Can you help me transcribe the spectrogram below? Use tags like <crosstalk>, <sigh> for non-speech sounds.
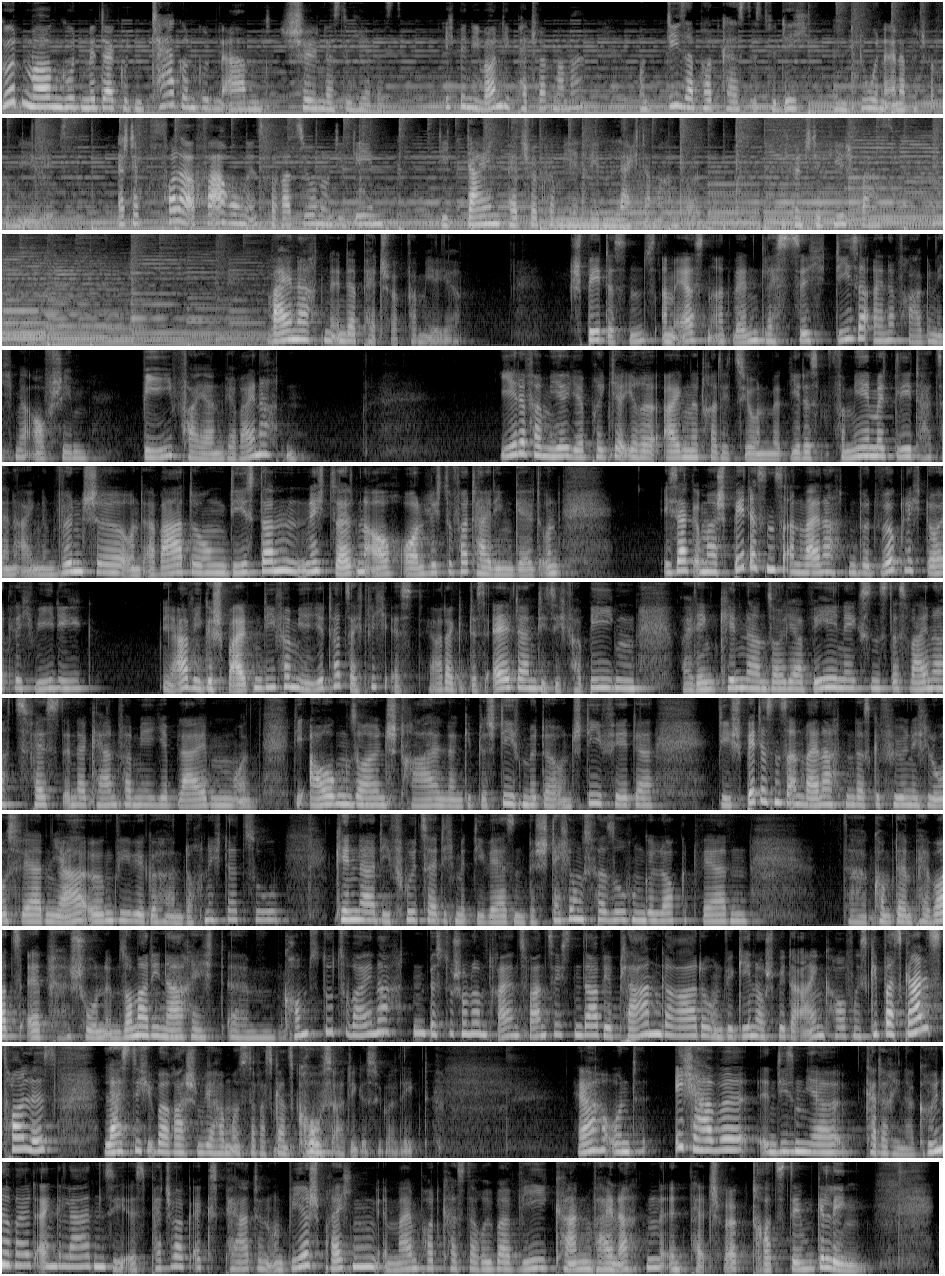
Guten Morgen, guten Mittag, guten Tag und guten Abend. Schön, dass du hier bist. Ich bin Yvonne, die Patchwork-Mama, und dieser Podcast ist für dich, wenn du in einer Patchwork-Familie lebst. Er steckt voller Erfahrungen, Inspirationen und Ideen, die dein Patchwork-Familienleben leichter machen sollen. Ich wünsche dir viel Spaß. Weihnachten in der Patchwork-Familie. Spätestens am ersten Advent lässt sich diese eine Frage nicht mehr aufschieben. Wie feiern wir Weihnachten? Jede Familie bringt ja ihre eigene Tradition mit. Jedes Familienmitglied hat seine eigenen Wünsche und Erwartungen, die es dann nicht selten auch ordentlich zu verteidigen gilt. Und ich sage immer, spätestens an Weihnachten wird wirklich deutlich, wie die ja, wie gespalten die Familie tatsächlich ist. Ja, da gibt es Eltern, die sich verbiegen, weil den Kindern soll ja wenigstens das Weihnachtsfest in der Kernfamilie bleiben und die Augen sollen strahlen. Dann gibt es Stiefmütter und Stiefväter, die spätestens an Weihnachten das Gefühl nicht loswerden, ja, irgendwie wir gehören doch nicht dazu. Kinder, die frühzeitig mit diversen Bestechungsversuchen gelockt werden, da kommt dann per WhatsApp schon im Sommer die Nachricht, ähm, kommst du zu Weihnachten? Bist du schon am 23. da? Wir planen gerade und wir gehen auch später einkaufen. Es gibt was ganz Tolles. Lass dich überraschen. Wir haben uns da was ganz Großartiges überlegt. Ja, und ich habe in diesem Jahr Katharina Grünewald eingeladen. Sie ist Patchwork-Expertin und wir sprechen in meinem Podcast darüber, wie kann Weihnachten in Patchwork trotzdem gelingen.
